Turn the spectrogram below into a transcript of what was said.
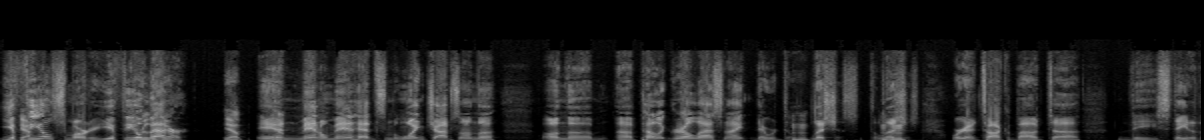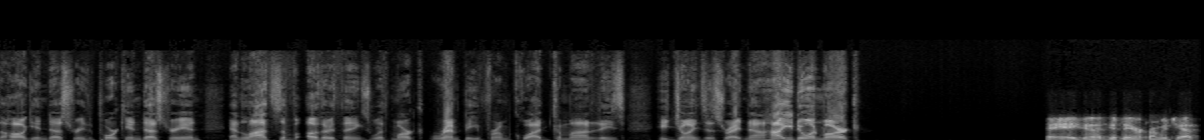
You Yeah. feel smarter. You feel really do. better. Yep. And yep. man, oh man, had some loin chops on the on the uh, pellet grill last night. They were Mm-hmm. delicious, delicious. We're going to talk about uh, the state of the hog industry, the pork industry, and and lots of other things with Mark Rempe from Quad Commodities. He joins us right now. How you doing, Mark? Hey, good. Good to hear from you, Chip.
